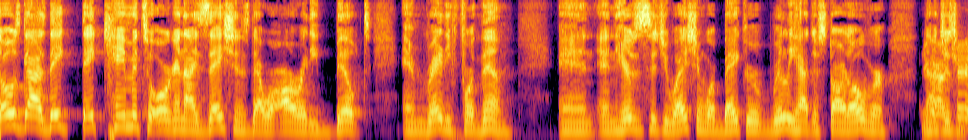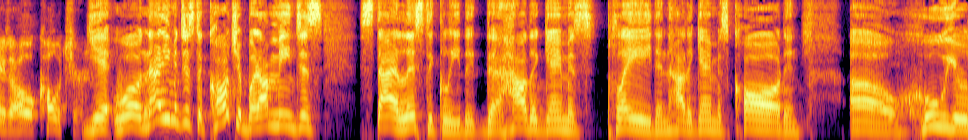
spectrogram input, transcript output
Those guys, they they came into organizations that were already built and ready for them. And and here's a situation where Baker really had to start over, You not just change the whole culture. yeah, well, not even just the culture, but I mean just stylistically, the, the how the game is played and how the game is called and uh who you're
